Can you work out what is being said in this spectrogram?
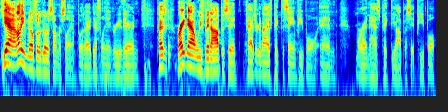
Yeah, I don't even know if it'll go to SummerSlam, but I definitely agree there. And Patrick, right now we've been opposite. Patrick and I have picked the same people, and Miranda has picked the opposite people.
